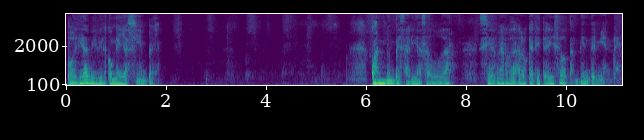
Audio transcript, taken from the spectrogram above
¿Podrías vivir con ella siempre? ¿Cuándo empezarías a dudar si es verdad lo que a ti te dice o también te miente?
